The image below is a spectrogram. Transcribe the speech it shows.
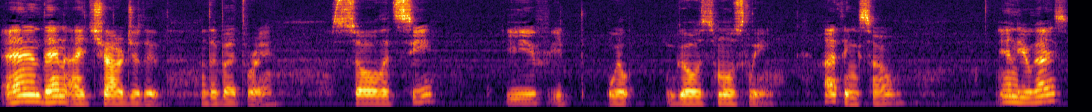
and then I charged it the battery. So let's see if it will go smoothly. I think so. And you guys?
